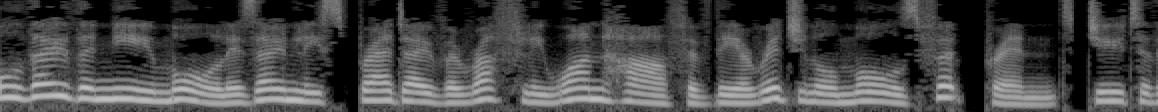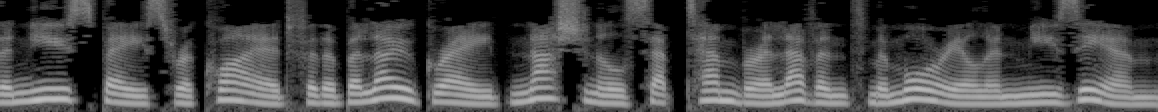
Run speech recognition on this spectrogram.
Although the new mall is only spread over roughly one half of the original mall's footprint due to the new space required for the below-grade National September 11 Memorial and Museum,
